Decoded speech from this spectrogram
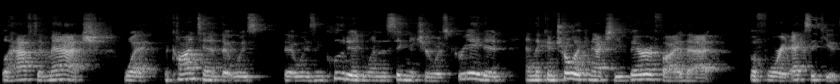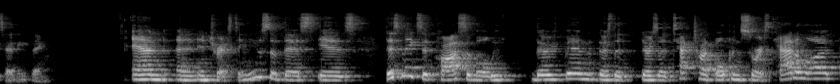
will have to match what the content that was that was included when the signature was created, and the controller can actually verify that before it executes anything. And an interesting use of this is this makes it possible. We've there's been there's a there's a Tekton open source catalog,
